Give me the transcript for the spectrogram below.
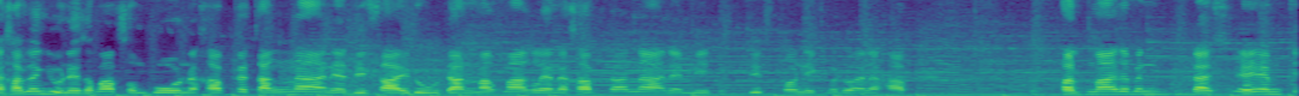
นะครับ ยังอยู่ในสภาพสมบูรณ์นะครับ กระจังหน้าเนี่ยดีไซน์ดูดันมากๆเลยนะครับ ด้านหน้าเนี่ยมีดิสโทนิกมาด้วยนะครับ ถัดมาจะเป็นแบต AMG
